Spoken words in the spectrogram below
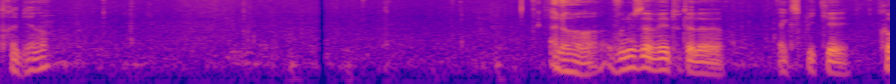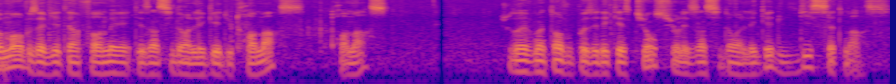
Très bien. Alors, vous nous avez tout à l'heure expliqué comment vous aviez été informé des incidents allégués du 3 mars. 3 mars? Je voudrais maintenant vous poser des questions sur les incidents allégués du 17 mars.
